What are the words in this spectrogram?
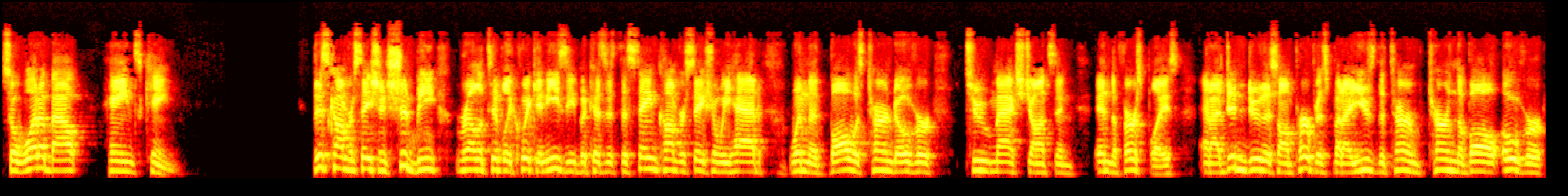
So, what about Haynes King? This conversation should be relatively quick and easy because it's the same conversation we had when the ball was turned over to Max Johnson in the first place. And I didn't do this on purpose, but I used the term turn the ball over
